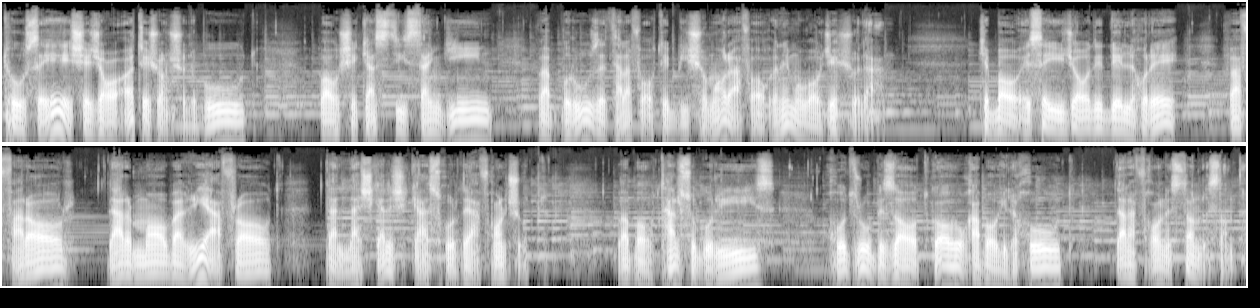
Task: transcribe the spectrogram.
توسعه شجاعتشان شده بود با شکستی سنگین و بروز تلفات بیشمار افاقنه مواجه شدند که باعث ایجاد دلهوره و فرار در مابقی افراد در لشکر شکست خورده افغان شد و با ترس و گریز خود رو به زادگاه و قبایل خود در افغانستان رساندند.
